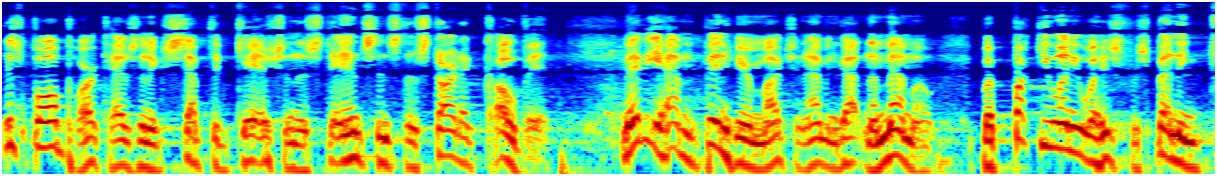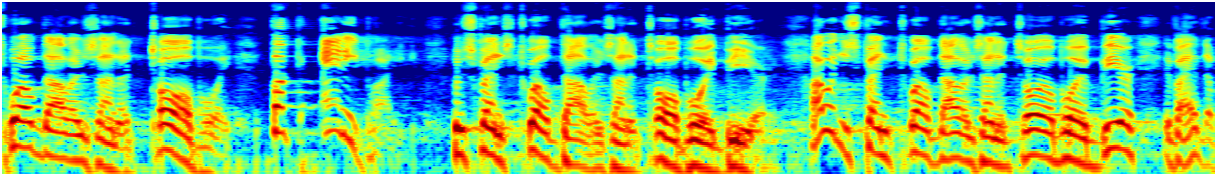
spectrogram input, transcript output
This ballpark hasn't accepted cash in the stands since the start of COVID. Maybe you haven't been here much and haven't gotten the memo, but fuck you anyways for spending $12 on a tall boy. Fuck anybody who spends $12 on a tall boy beer. I wouldn't spend $12 on a tall boy beer if I had the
